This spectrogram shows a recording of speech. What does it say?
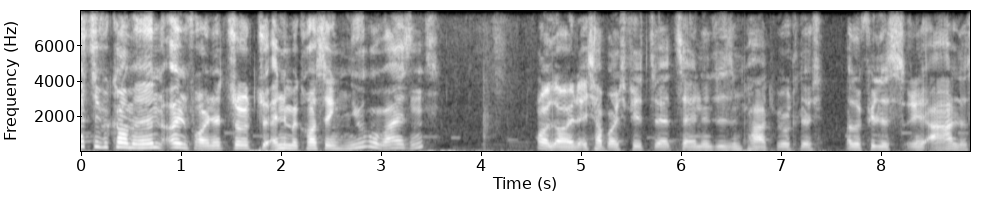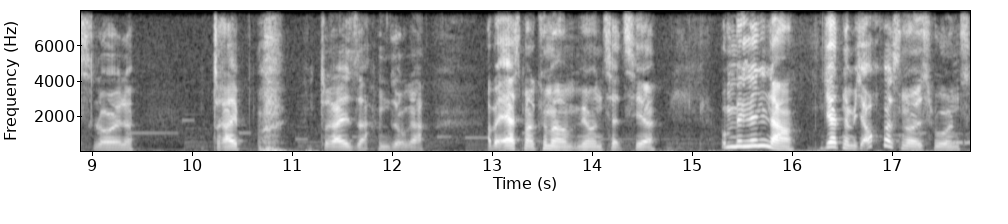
Herzlich willkommen, allen Freunde, zurück zu Animal Crossing New Horizons. Oh Leute, ich habe euch viel zu erzählen in diesem Part, wirklich. Also vieles Reales, Leute. Drei, drei Sachen sogar. Aber erstmal kümmern wir uns jetzt hier um Melinda. Die hat nämlich auch was Neues für uns.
